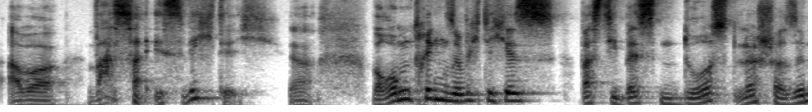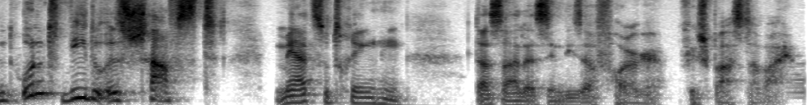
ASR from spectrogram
aber Wasser ist wichtig. Ja. Warum Trinken so wichtig ist, was die besten Durstlöscher sind und wie du es schaffst, mehr zu trinken, das alles in dieser Folge. Viel Spaß dabei.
